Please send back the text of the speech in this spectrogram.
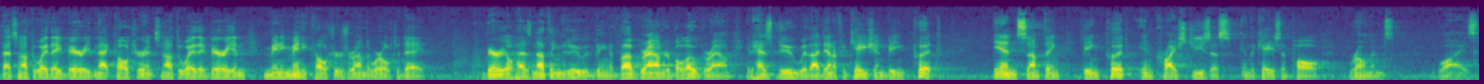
That's not the way they buried in that culture, and it's not the way they bury in many, many cultures around the world today. Burial has nothing to do with being above ground or below ground. It has to do with identification, being put in something, being put in Christ Jesus, in the case of Paul, Romans wise.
